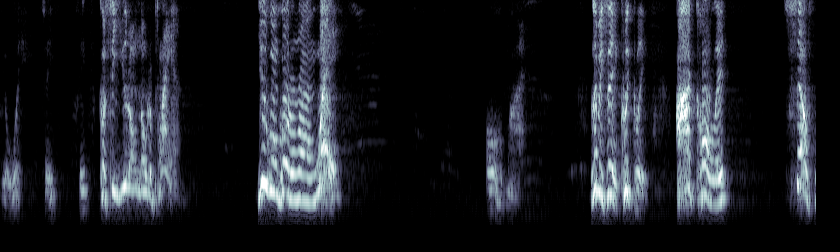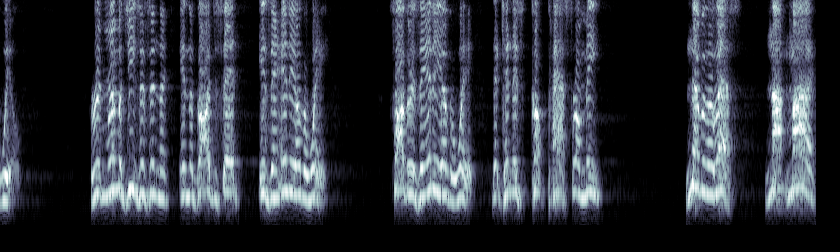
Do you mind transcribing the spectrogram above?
your way. See? See? Because see, you don't know the plan. You're gonna go the wrong way. Oh my. Let me say it quickly. I call it self-will. Remember Jesus in the in the garden said, Is there any other way? Father, is there any other way? That can this cup pass from me? Nevertheless, not my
